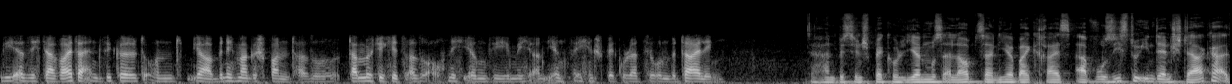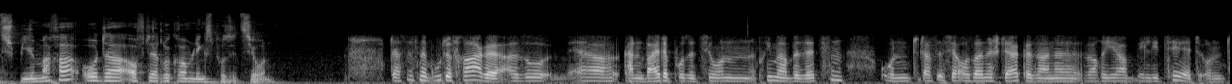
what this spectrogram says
wie er sich da weiterentwickelt und ja, bin ich mal gespannt. Also da möchte ich jetzt also auch nicht irgendwie mich an irgendwelchen Spekulationen beteiligen. Ja, ein bisschen spekulieren muss erlaubt sein hier bei Kreis ab. Wo siehst du ihn denn stärker als Spielmacher oder auf der Rückraum-Linksposition? Das ist eine gute Frage. Also er kann beide Positionen prima besetzen und das ist ja auch seine Stärke, seine Variabilität und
